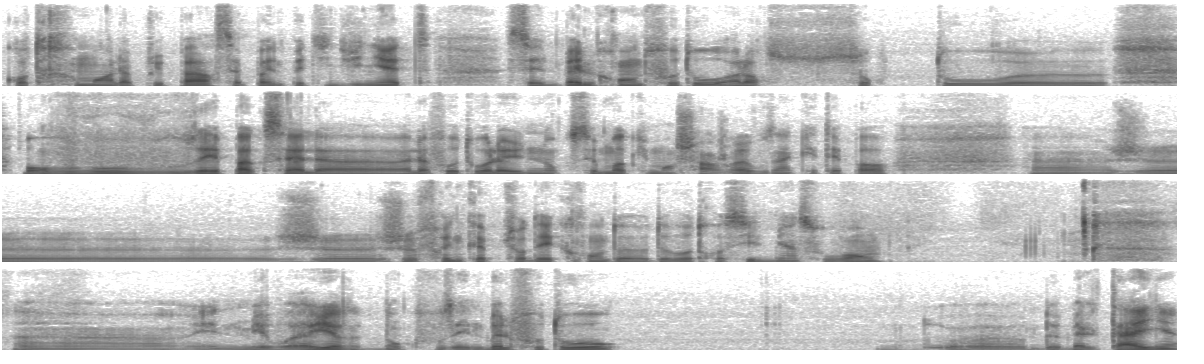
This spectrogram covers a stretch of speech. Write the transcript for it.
contrairement à la plupart, c'est pas une petite vignette, c'est une belle grande photo. Alors euh, bon vous vous n'avez pas accès à la, photo à la une, donc c'est moi qui m'en chargerai, vous inquiétez pas. Euh, je, je, ferai une capture d'écran de votre site bien souvent. Euh, mais voyez, donc vous avez une belle photo. De belle taille.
